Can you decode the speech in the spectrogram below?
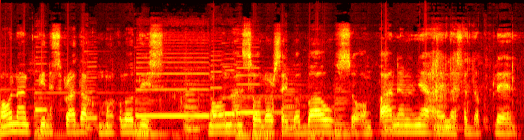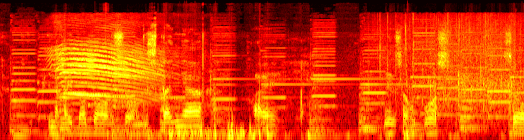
mauna ang finished product mga kalodis. Mauna ang solar sa ibabaw. So, ang panel niya ay nasa the plane. Pinakaibabaw. So, ang stand niya ay dahil sa ubos. So,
